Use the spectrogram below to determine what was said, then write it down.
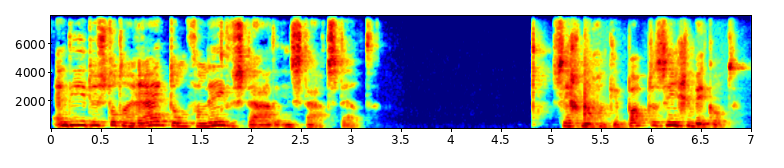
en die je dus tot een rijkdom van levensdaden in staat stelt. Zeg nog een keer, pap, dat is ingewikkeld.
